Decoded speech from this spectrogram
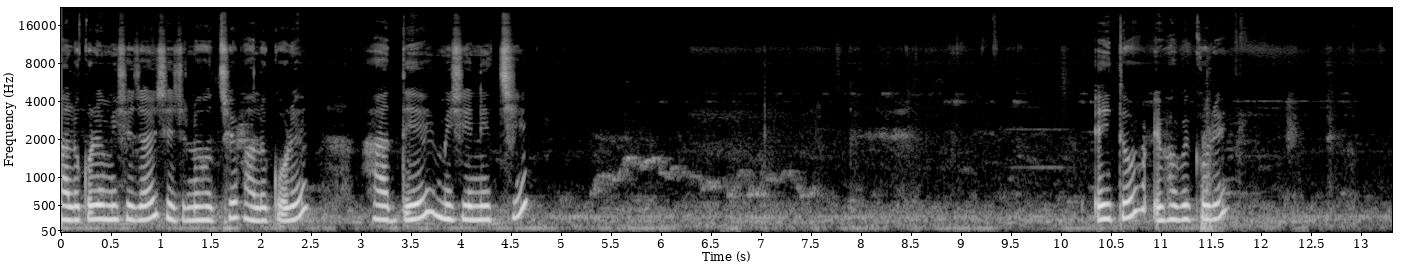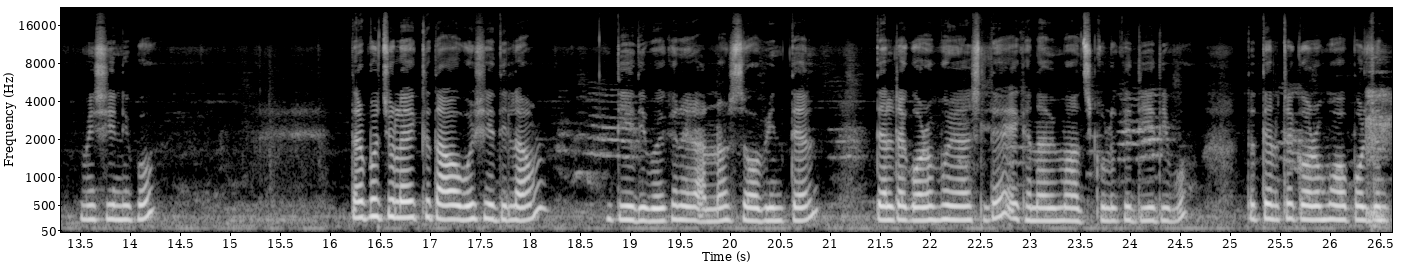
ভালো করে মিশে যায়, সেজন্য হচ্ছে ভালো করে হাত দিয়ে মিশিয়ে নিচ্ছি। এই তো এভাবে করে মিশিয়ে নিব। তারপর চুলায় একটা তাওয়া বসিয়ে দিলাম। দিয়ে দিব এখানে রান্নার সয়াবিন তেল। তেলটা গরম হয়ে আসলে এখানে আমি মাছগুলোকে দিয়ে দিব। তো তেলটা গরম হওয়া পর্যন্ত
